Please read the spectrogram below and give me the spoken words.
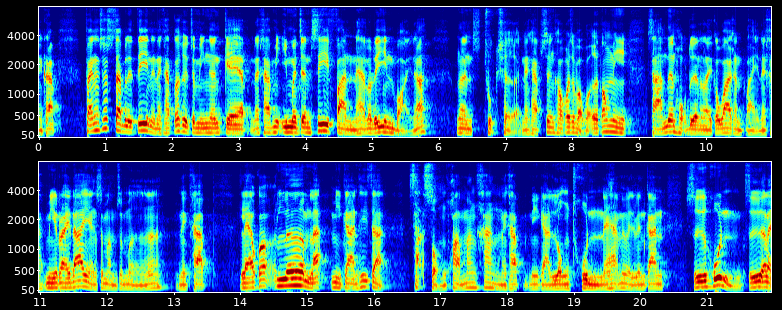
นะครับ financial stability เนี่ยนะครับก็คือจะมีเงินเก็บนะครับมี emergency fund นะฮะเราได้ยินบ่อยเนาะเงินฉุกเฉินนะครับซึ่งเขาก็จะบอกว่าเออต้องมี 3 เดือน 6 เดือนอะไรก็ว่ากันไปนะครับมีรายได้อย่างสม่ำเสมอนะครับแล้วก็เริ่มละมีการที่จะสะสมความมั่งคั่งนะครับ มีการลงทุนนะฮะไม่ว่าจะเป็นการซื้อหุ้นซื้ออะไร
